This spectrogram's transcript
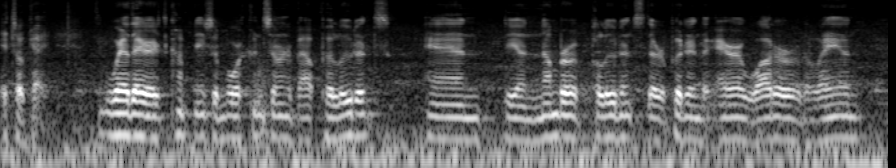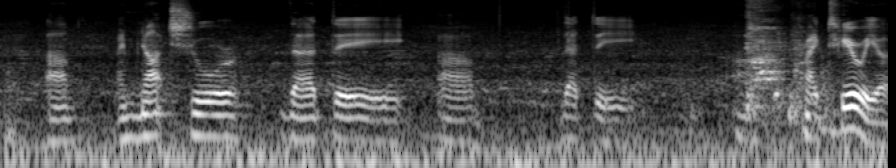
it's okay. Where there companies are more concerned about pollutants and the number of pollutants that are put in the air, water, or the land. Um, I'm not sure that the uh, that the uh, criteria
